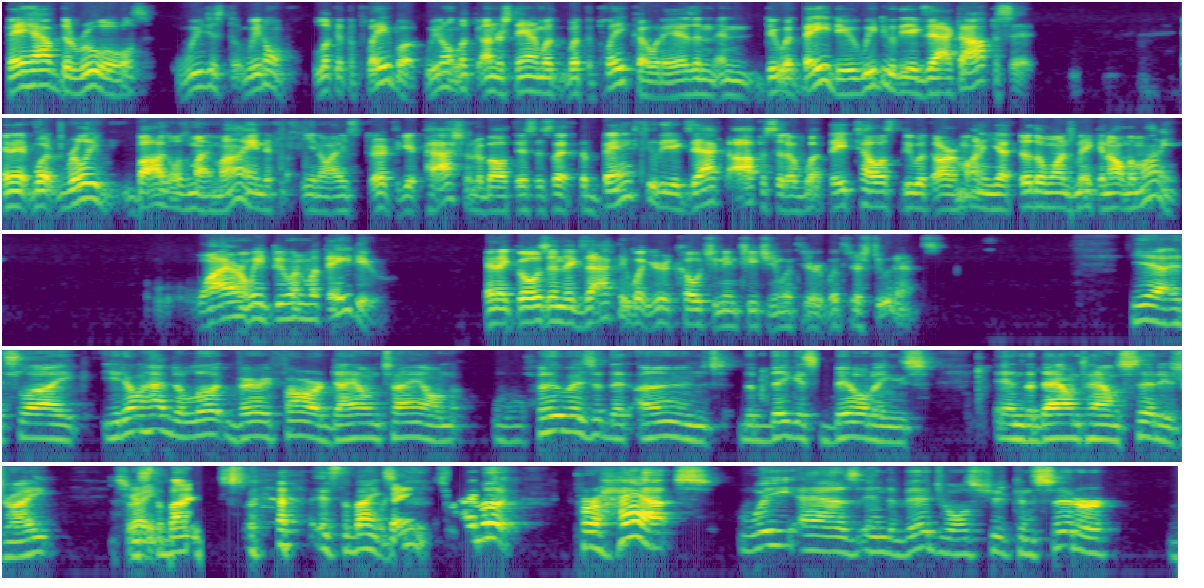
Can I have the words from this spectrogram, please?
They have the rules. We just we don't look at the playbook. We don't look understand what, what the play code is and, and do what they do. We do the exact opposite and it, what really boggles my mind if you know i start to get passionate about this is that the banks do the exact opposite of what they tell us to do with our money yet they're the ones making all the money. Why aren't we doing what they do? And it goes into exactly what you're coaching and teaching with your with your students. Yeah it's like you don't have to look very far downtown. Who is it that owns the biggest buildings in the downtown cities right that's right. It's the banks. it's the banks. The banks. So, hey, look, perhaps we as individuals should consider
